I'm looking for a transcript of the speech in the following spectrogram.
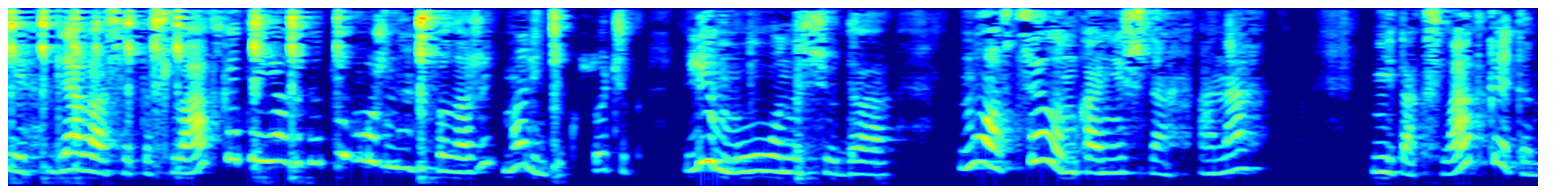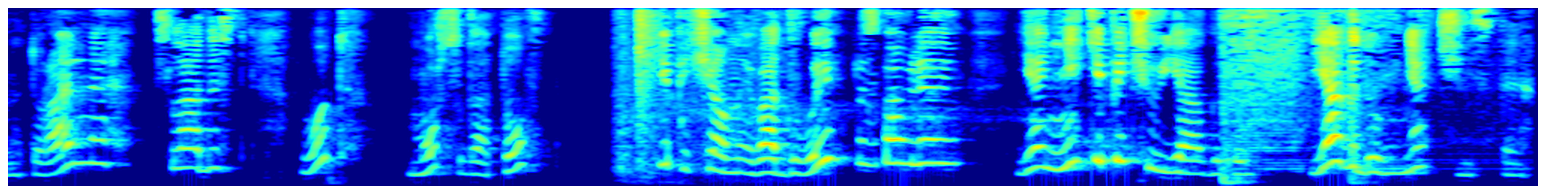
Если для вас это сладкая эта ягода, то можно положить маленький кусочек лимона сюда. Ну, а в целом, конечно, она не так сладкая, это натуральная сладость. Вот морс готов. Кипяченой водой разбавляю. Я не кипячу ягоду. Ягода у меня чистая.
